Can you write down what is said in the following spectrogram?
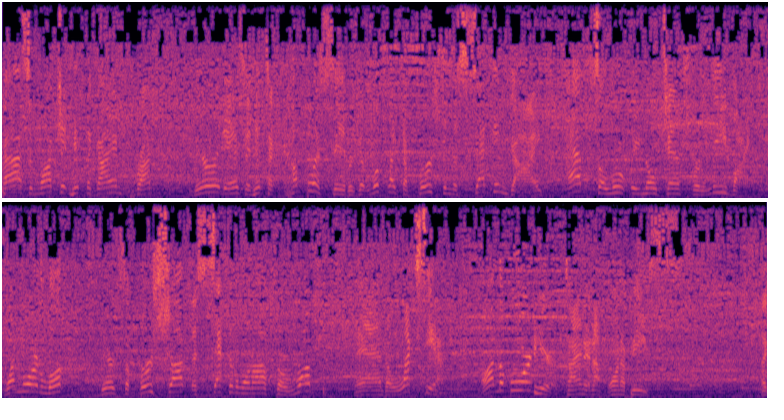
pass and watch it hit the guy in front. There it is. It hits a couple of Sabres. It looked like the first and the second guy. Absolutely no chance for Levi. One more look. There's the first shot, the second one off the rump, and Alexeyev on the board here, tying it up one apiece. I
